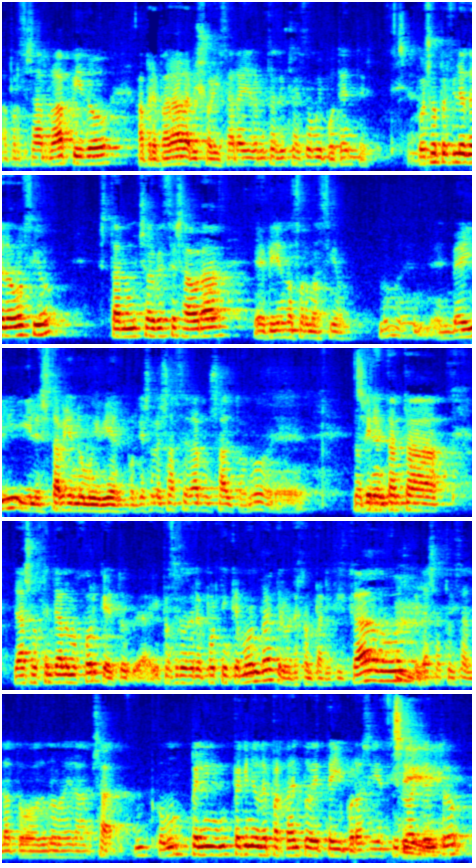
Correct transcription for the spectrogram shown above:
a procesar rápido, a preparar, a visualizar, hay herramientas de visualización muy potentes. Por eso perfiles de negocio están muchas veces ahora eh, pidiendo formación ¿no? en, en BI y les está viniendo muy bien, porque eso les hace dar un salto. No, Eh, no tienen tanta... Ya son gente a lo mejor que hay procesos de reporting que montan, que los dejan planificados, Mm. que ya se actualiza el dato de una manera... O sea, como un, pelín- un pequeño departamento de TI, por así decirlo, Sí. ahí dentro,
